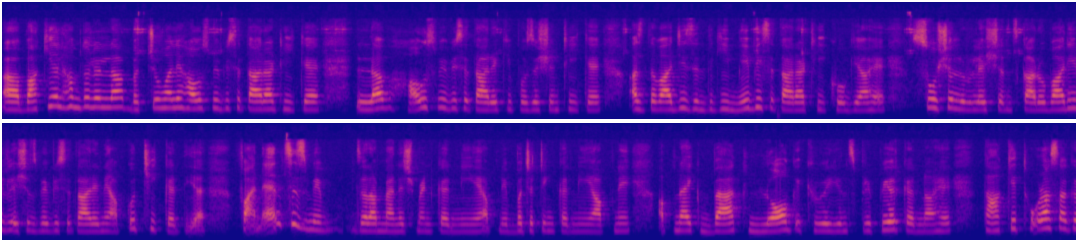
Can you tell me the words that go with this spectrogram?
बाकी अल्हम्दुलिल्लाह, बच्चों वाले हाउस में भी सितारा ठीक है लव हाउस में भी सितारे की पोजीशन ठीक है, अजदवाजी ज़िंदगी में भी सितारा ठीक हो गया है सोशल रिलेशंस कारोबारी रिलेशंस में भी सितारे ने आपको ठीक कर दिया है। फाइनेंसिस में ज़रा मैनेजमेंट करनी है, अपने बजटिंग करनी है, आपने अपना एक बैक लॉग एक्वेरियंस प्रिपेयर करना है ताकि थोड़ा सा अगर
